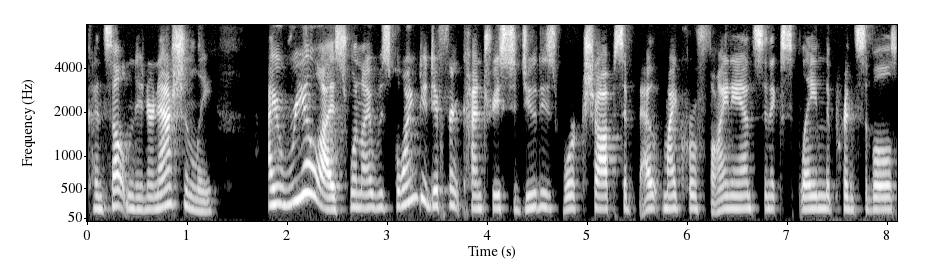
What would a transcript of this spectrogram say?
consultant internationally I realized when I was going to different countries to do these workshops about microfinance and explain the principles,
